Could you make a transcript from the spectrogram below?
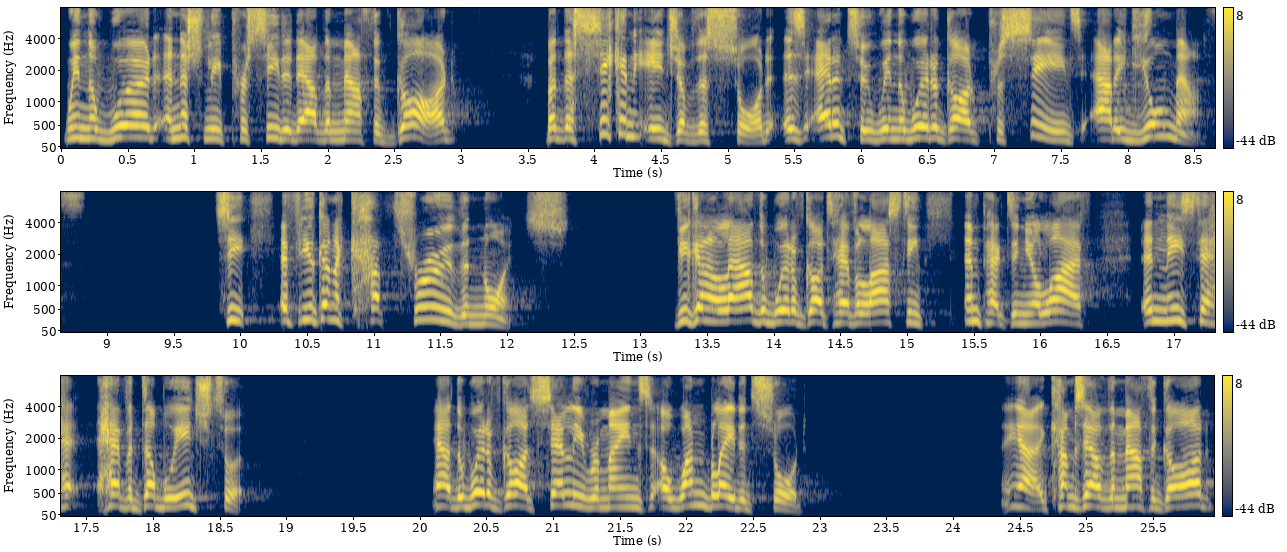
when the word initially proceeded out of the mouth of God, but the second edge of the sword is added to when the word of God proceeds out of your mouth. See, if you're going to cut through the noise, if you're going to allow the word of God to have a lasting impact in your life, it needs to ha- have a double edge to it. Now, the word of God sadly remains a one bladed sword. Yeah, it comes out of the mouth of God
